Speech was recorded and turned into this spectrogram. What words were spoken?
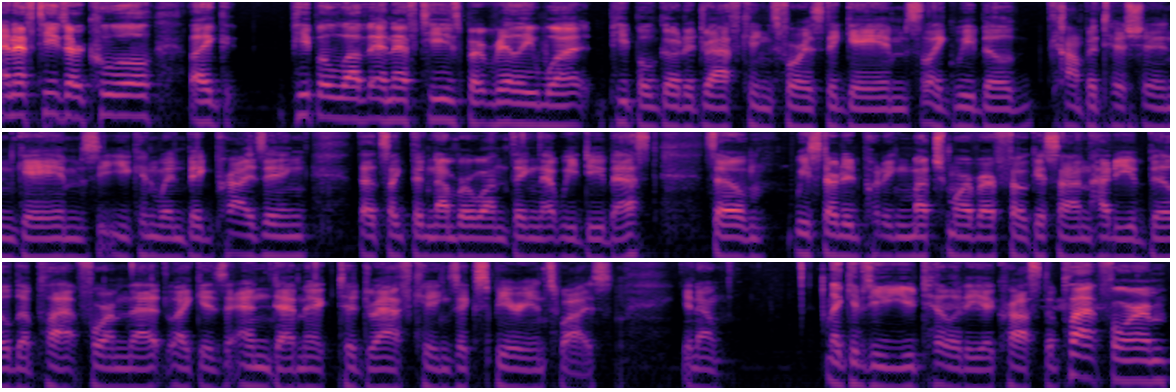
NFTs are cool. Like, people love NFTs, but really, what people go to DraftKings for is the games. Like, we build competition games. You can win big prizing. That's like the number one thing that we do best. So we started putting much more of our focus on how do you build a platform that like is endemic to DraftKings experience wise. You know, that gives you utility across the platform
